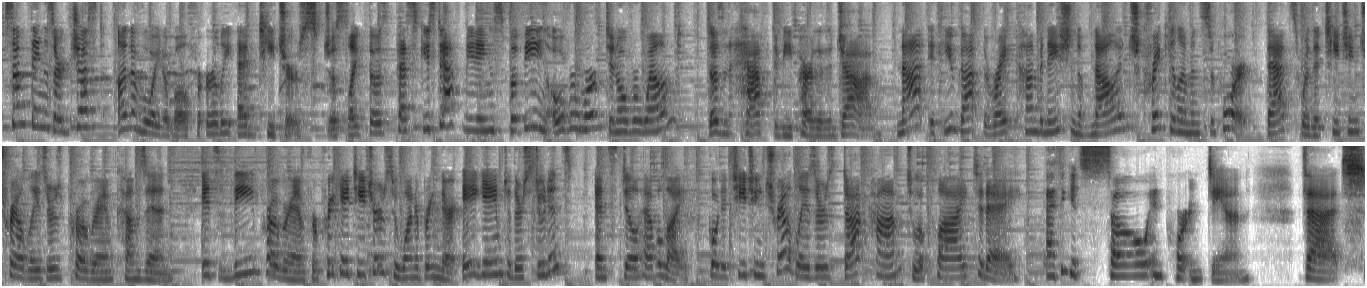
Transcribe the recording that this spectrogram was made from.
Some things are just unavoidable for early ed teachers, just like those pesky staff meetings, but being overworked and overwhelmed doesn't have to be part of the job. Not if you've got the right combination of knowledge, curriculum, and support. That's where the Teaching Trailblazers program comes in. It's the program for pre K teachers who want to bring their A game to their students and still have a life. Go to teachingtrailblazers.com to apply today. I think it's so important, Dan, that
